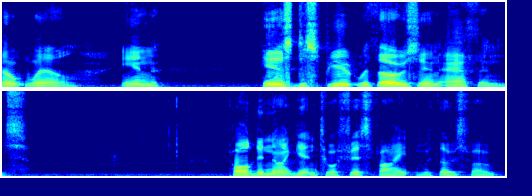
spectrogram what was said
Note well, in his dispute with those in Athens, Paul did not get into a fist fight with those folks.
